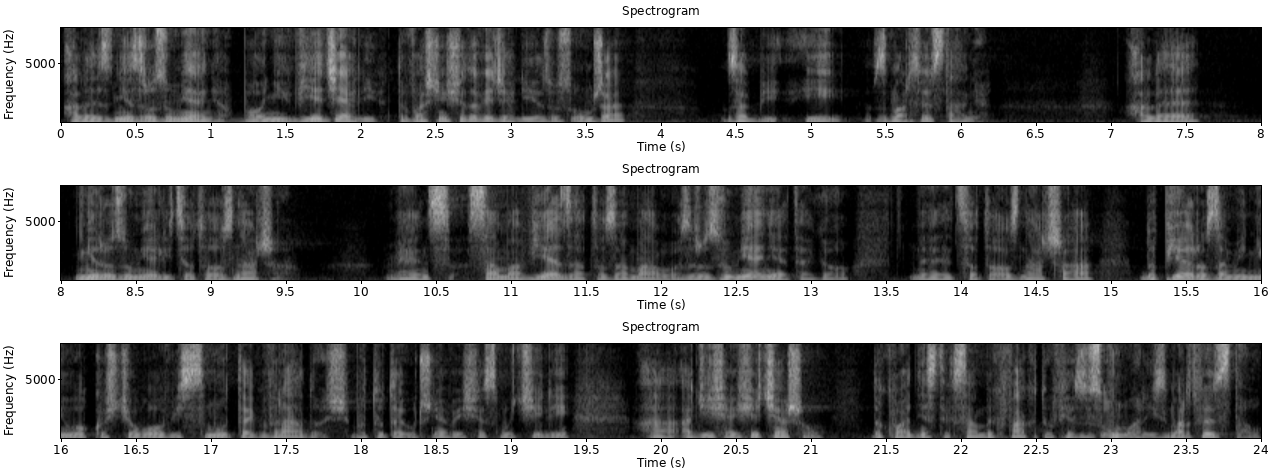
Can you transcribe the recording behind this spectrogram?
ale z niezrozumienia, bo oni wiedzieli, to właśnie się dowiedzieli, Jezus umrze i zmartwychwstanie. Ale nie rozumieli, co to oznacza. Więc sama wiedza to za mało, zrozumienie tego, e, co to oznacza, dopiero zamieniło Kościołowi smutek w radość, bo tutaj uczniowie się smucili, a, a dzisiaj się cieszą. Dokładnie z tych samych faktów. Jezus umarł i zmartwychwstał.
